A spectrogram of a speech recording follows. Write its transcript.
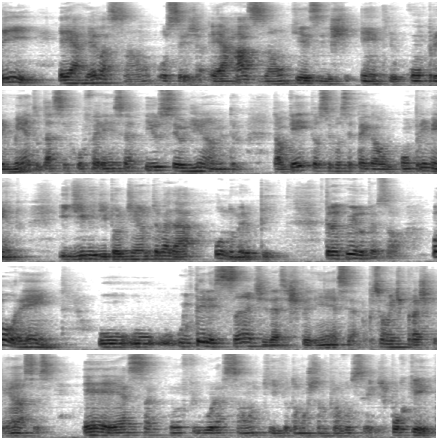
Π é a relação, ou seja, é a razão que existe entre o comprimento da circunferência e o seu diâmetro, tá ok? Então se você pegar o comprimento e dividir pelo diâmetro vai dar o número π. Tranquilo, pessoal? Porém, o, o, o interessante dessa experiência, principalmente para as crianças, é essa configuração aqui que eu estou mostrando para vocês. Porque,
